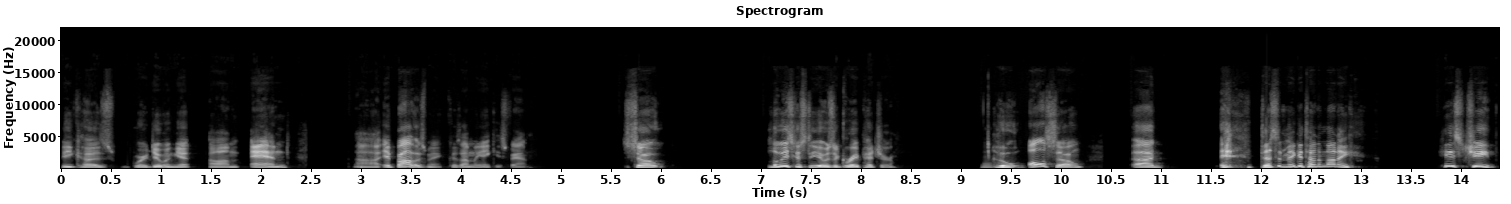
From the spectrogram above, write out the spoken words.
because we're doing it. Um, and uh, it bothers me because I'm a Yankees fan. So, Luis Castillo is a great pitcher Mhm. who also uh, doesn't make a ton of money. He's cheap,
